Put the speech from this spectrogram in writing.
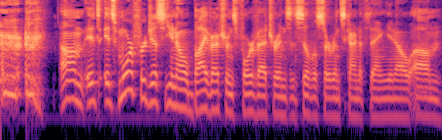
um, it's it's more for just you know by veterans for veterans and civil servants kind of thing. You know, um,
